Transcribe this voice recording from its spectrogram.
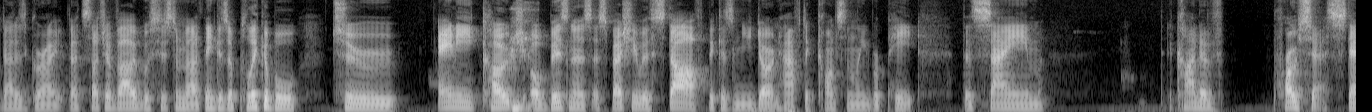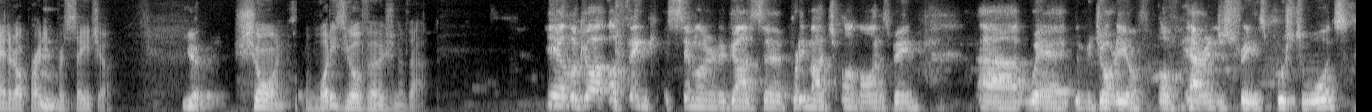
That is great. That's such a valuable system that I think is applicable to any coach or business, especially with staff, because you don't have to constantly repeat the same kind of process, standard operating mm. procedure. Yeah. Sean, what is your version of that? Yeah, look, I, I think similar in regards to pretty much online has been uh, where the majority of, of our industry is pushed towards.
